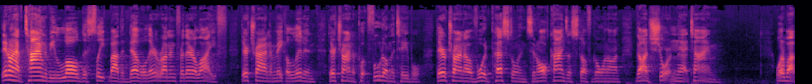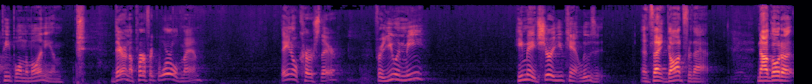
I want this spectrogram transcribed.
They don't have time to be lulled to sleep by the devil. They're running for their life. They're trying to make a living. They're trying to put food on the table. They're trying to avoid pestilence and all kinds of stuff going on. God shortened that time. What about people in the millennium? They're in a perfect world, man. They ain't no curse there. For you and me, He made sure you can't lose it. And thank God for that. Now go to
